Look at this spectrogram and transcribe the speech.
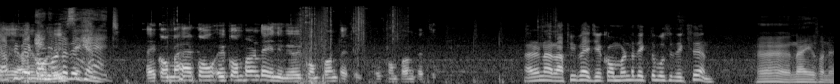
রাফি ভাই দেখেন. এই কম হ্যাঁ ওই কম্পাউন্ডটা এনিমি ওই কম্পাউন্ডটা ঠিক ওই কম্পাউন্ডটা ঠিক আরে না রাফি ভাই যে কম্পাউন্ডটা দেখতে বলছে দেখছেন? হ্যাঁ হ্যাঁ নাই ওখানে।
